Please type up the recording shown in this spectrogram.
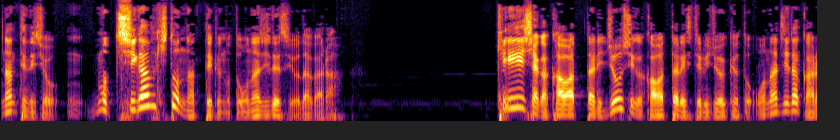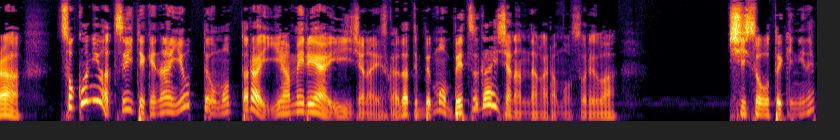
なんて言うんでしょう。もう違う人になってるのと同じですよ、だから。経営者が変わったり、上司が変わったりしてる状況と同じだから、そこにはついていけないよって思ったらやめりゃいいじゃないですか。だってもう別会社なんだからもうそれは。思想的にね。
